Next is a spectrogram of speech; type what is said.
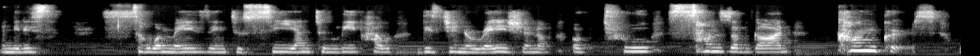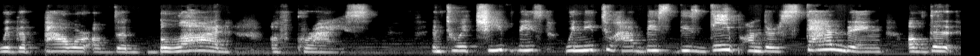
And it is so amazing to see and to live how this generation of, of true sons of God conquers with the power of the blood of Christ. And to achieve this, we need to have this, this deep understanding of the,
